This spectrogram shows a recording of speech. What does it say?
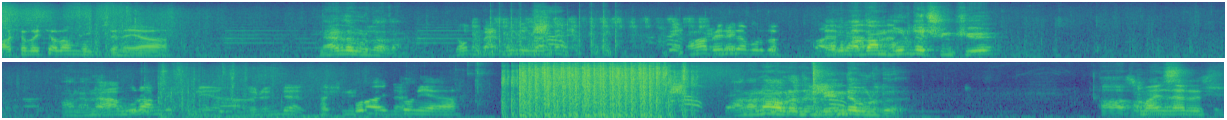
Arkadaki adam vurdu seni ya. Nerede burada adam? Yok bende de zaten. Aa beni de vurdu. Oğlum adam burada çünkü. Ananı, Ha vuran bir şunu ya önünde taşın Vur üstünde. Aykun ya. Ananı avradın beni de vurdu. Abi İsmail neredesin?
